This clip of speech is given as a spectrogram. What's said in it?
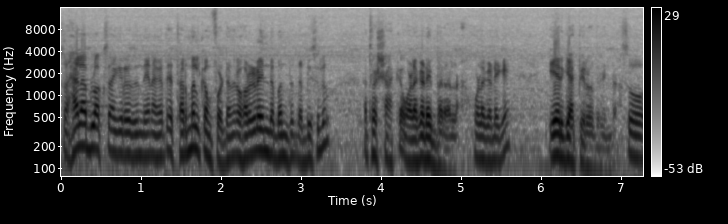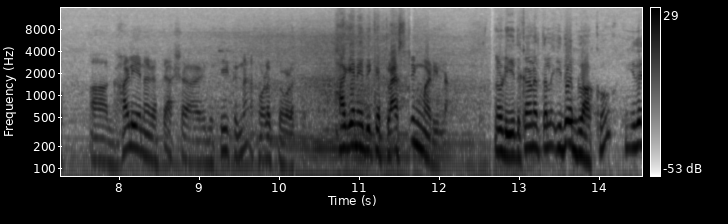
ಸೊ ಹ್ಯಾಲೋ ಬ್ಲಾಕ್ಸ್ ಆಗಿರೋದ್ರಿಂದ ಏನಾಗುತ್ತೆ? ಥರ್ಮಲ್ ಕಂಫರ್ಟ್ ಅಂದರೆ ಹೊರಗಡೆಯಿಂದ ಬಂದಂಥ ಬಿಸಿಲು ಅಥವಾ ಶಾಖ ಒಳಗಡೆ ಬರಲ್ಲ. ಒಳಗಡೆಗೆ ಏರ್ ಗ್ಯಾಪ್ ಇರೋದ್ರಿಂದ. ಸೊ ಗಾಳಿ ಏನಾಗುತ್ತೆ? ಆ ಶಾ, ಇದು ಹೀಟನ್ನು ಒಳಗೆ ತಗೊಳುತ್ತೆ. ಹಾಗೆಯೇ ಇದಕ್ಕೆ ಪ್ಲಾಸ್ಟ್ರಿಂಗ್ ಮಾಡಿಲ್ಲ. ನೋಡಿ, ಇದು ಕಾಣುತ್ತಲ್ಲ, ಇದೇ ಬ್ಲಾಕು, ಇದೇ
